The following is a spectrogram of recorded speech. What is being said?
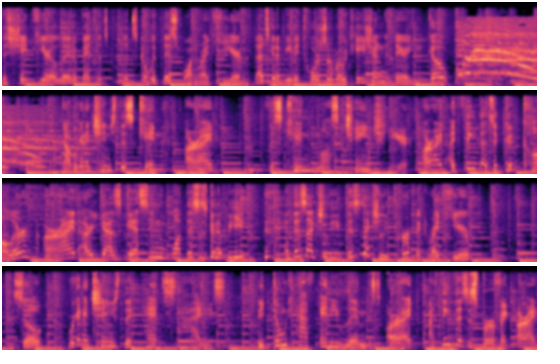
the shape here a little bit. Let's let's go with this one right here. That's gonna be the torso rotation. There you go. Now we're gonna change the skin, all right? The skin must change here. All right, I think that's a good color. All right, are you guys guessing what this is gonna be? And this actually, this is actually perfect right here. So we're gonna change the head size. They don't have any limbs, all right? I think this is perfect. All right,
